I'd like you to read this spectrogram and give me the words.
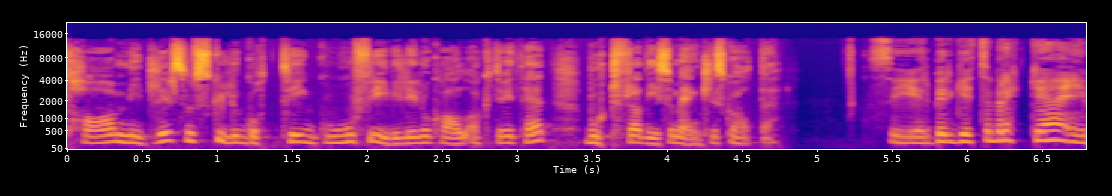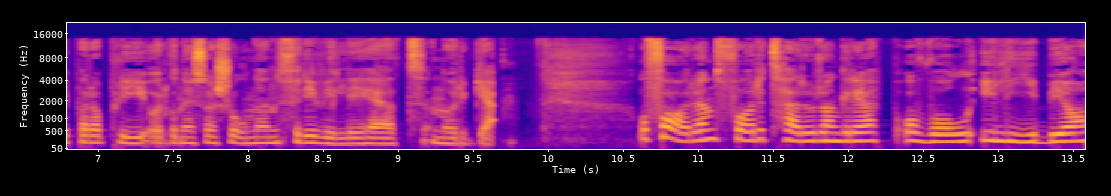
ta midler som skulle gått til god frivillig lokal aktivitet, bort fra de som egentlig skulle hatt det. Sier Birgitte Brekke i paraplyorganisasjonen Frivillighet Norge. Og faren for terrorangrep og vold i Libya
